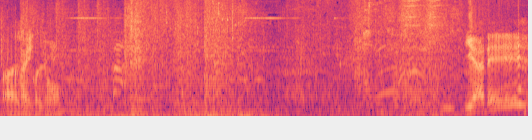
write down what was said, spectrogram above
아, 걸려. 카인요 미안해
